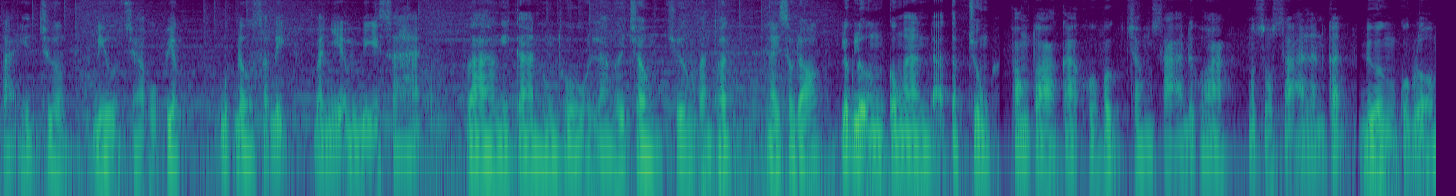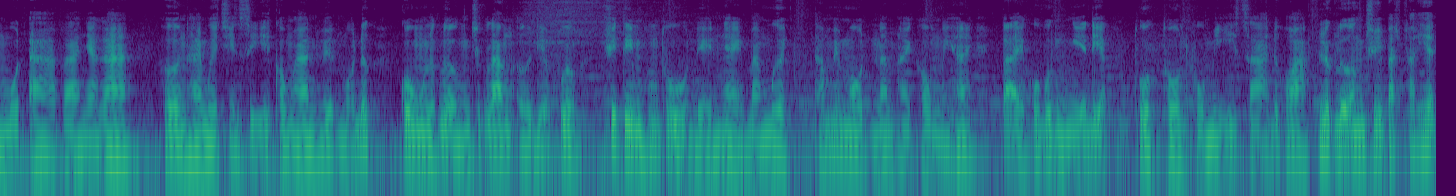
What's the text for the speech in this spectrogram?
tại hiện trường điều tra vụ việc. Bước đầu xác định bà Nhiệm bị sát hại và nghi can hung thủ là người chồng Trương Văn Thuận. Ngay sau đó, lực lượng công an đã tập trung phong tỏa các khu vực trong xã Đức Hòa, một số xã lân cận, đường quốc lộ 1A và nhà ga. Hơn 20 chiến sĩ công an huyện Mộ Đức cùng lực lượng chức năng ở địa phương truy tìm hung thủ đến ngày 30 tháng 11 năm 2012 tại khu vực nghĩa địa thuộc thôn Phú Mỹ, xã Đức Hòa. Lực lượng truy bắt phát hiện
